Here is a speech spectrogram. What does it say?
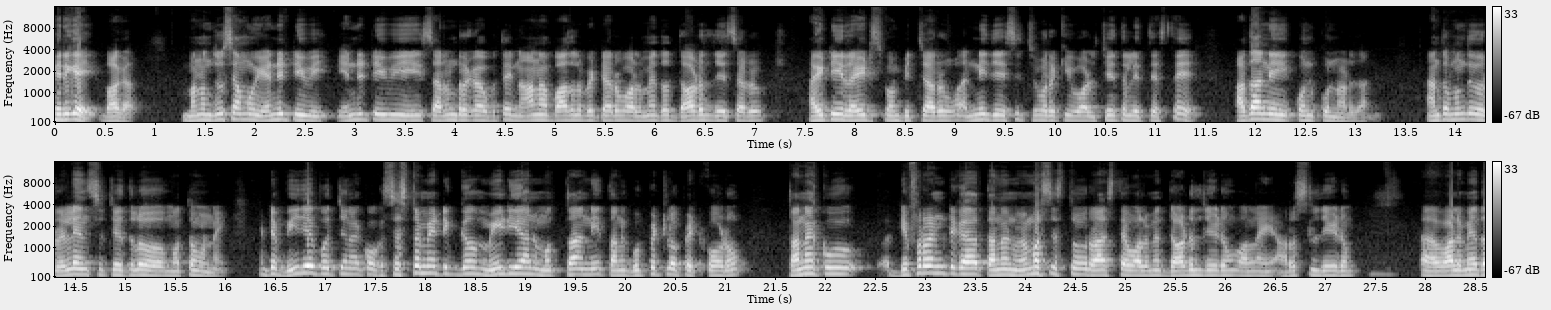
పెరిగాయి బాగా. మనం చూసాము ఎన్డీటీవీ ఎన్డీటీవీ సరెండర్ కాకపోతే నానా బాధలు పెట్టారు వాళ్ళ మీద దాడులు చేశారు ఐటీ రైడ్స్ పంపించారు అన్నీ చేసి చివరికి వాళ్ళు చేతులు ఎత్తేస్తే అదాన్ని కొనుక్కున్నాడు దాన్ని. అంతకుముందు రిలయన్స్ చేతిలో మొత్తం ఉన్నాయి. అంటే బీజేపీ వచ్చినాక ఒక సిస్టమేటిక్గా మీడియాను మొత్తాన్ని తన గుప్పెట్లో పెట్టుకోవడం తనకు డిఫరెంట్గా తనను విమర్శిస్తూ రాస్తే వాళ్ళ మీద దాడులు చేయడం వాళ్ళని అరెస్టులు చేయడం వాళ్ళ మీద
